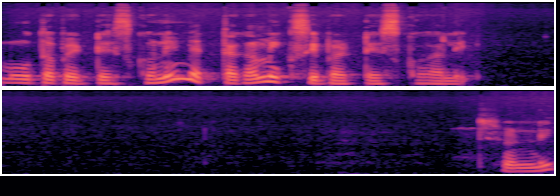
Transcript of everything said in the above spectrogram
మూత పెట్టేసుకొని మెత్తగా మిక్సీ పట్టేసుకోవాలి. చూడండి.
